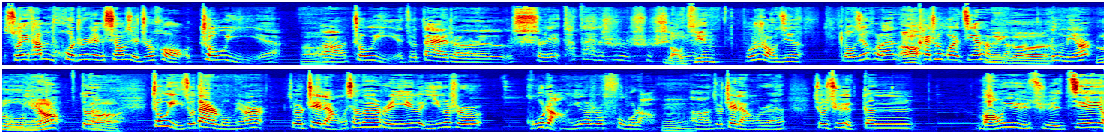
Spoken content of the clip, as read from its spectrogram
所以他们获知这个消息之后，周乙啊，啊，周乙就带着谁？他带的是是谁？老金不是老金，老金后来啊开车过来接他们的，那个鲁明鲁明，对，啊周乙就带着鲁明，就是这两个相当于是一个一个是股长，一个是副股长，嗯。啊，就这两个人就去跟王玉去接应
